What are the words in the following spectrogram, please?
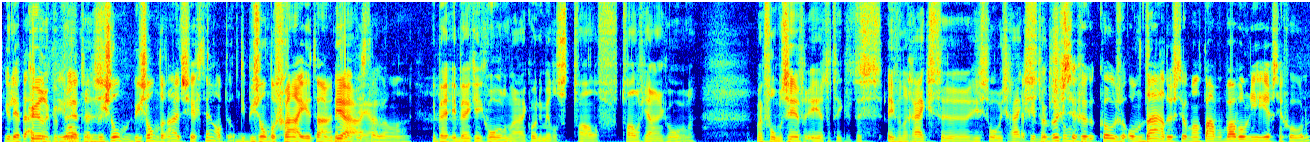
Jullie hebben, keurig eigenlijk, jullie hebben een bijzonder, bijzonder uitzicht hè? Op, de- op die bijzonder fraaie tuin. Ja, Dat is ja. toch wel, ik, ben, ik ben geen Goorlenaar. Ik woon inmiddels 12, 12 jaar in Goorlen. Maar ik voel me zeer vereerd. Dat ik, het is een van de rijkste, historisch heb rijkste je stukjes bewust gekozen om daar dus te... Want waar, waar woonde je eerst in Goorlen?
